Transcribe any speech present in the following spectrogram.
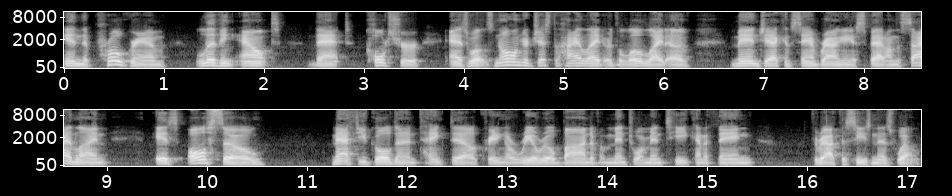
in the program living out that culture as well. It's no longer just the highlight or the low light of Man Jack and Sam Brown getting a spat on the sideline. It's also Matthew Golden and Tank Dell creating a real, real bond of a mentor mentee kind of thing throughout the season as well.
